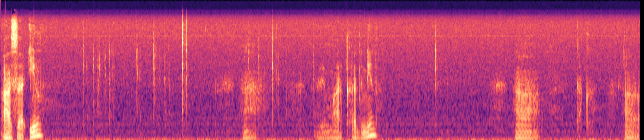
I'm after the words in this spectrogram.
as a in а, remark admin а, так а,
